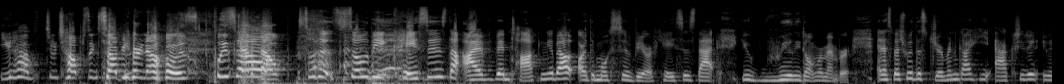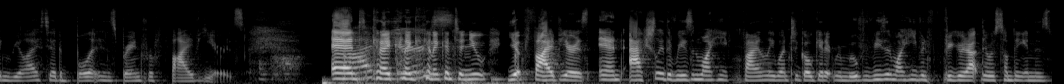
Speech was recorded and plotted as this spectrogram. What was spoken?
you have two chopsticks up your nose. Please get help. So the so the cases that I've been talking about are the most severe cases that you really don't remember. And especially with this German guy, he actually didn't even realize he had a bullet in his brain for five years. And Five can I can I can I continue? Yep, five years. And actually, the reason why he finally went to go get it removed, the reason why he even figured out there was something in his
